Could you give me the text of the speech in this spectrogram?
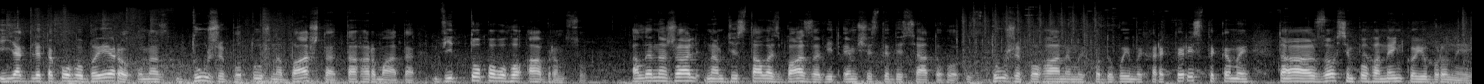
І як для такого БР у нас дуже потужна башта та гармата від топового Абрамсу. Але, на жаль, нам дісталась база від М60 з дуже поганими ходовими характеристиками та зовсім поганенькою бронею.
